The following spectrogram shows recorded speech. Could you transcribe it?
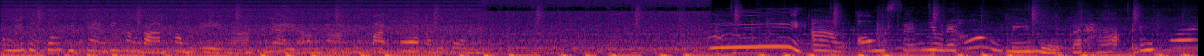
ตรงนี้คือเครื่องพริกแกงที่ทางร้านทำเองนะ ใหญ่อลังการเป็นปลาทอดนะทุกคน อ่างอองเซนอยู่ในห้อง มีหมูกระทะด้วย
